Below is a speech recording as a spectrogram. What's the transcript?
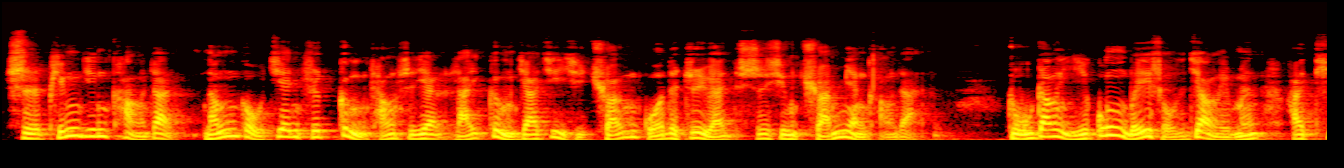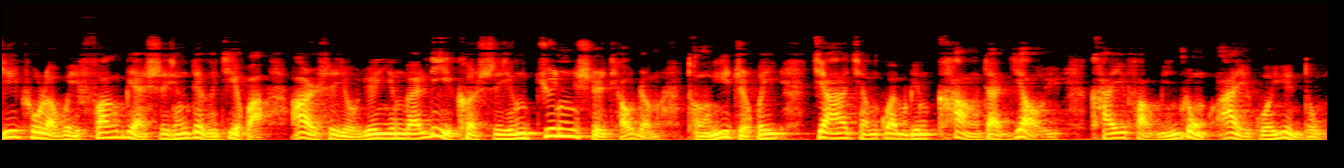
使平津抗战能够坚持更长时间，来更加激起全国的支援，实行全面抗战。主张以攻为守的将领们还提出了，为方便实行这个计划，二十九军应该立刻实行军事调整，统一指挥，加强官兵抗战教育，开放民众爱国运动，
